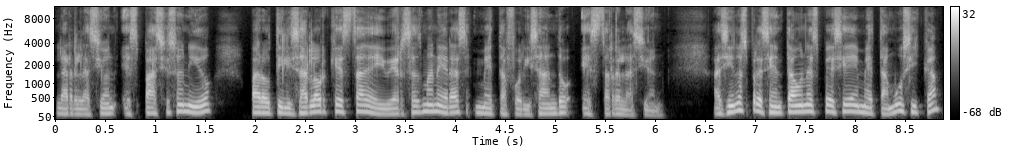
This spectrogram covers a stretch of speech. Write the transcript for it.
la relación espacio-sonido, para utilizar la orquesta de diversas maneras, metaforizando esta relación. Así nos presenta una especie de metamúsica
